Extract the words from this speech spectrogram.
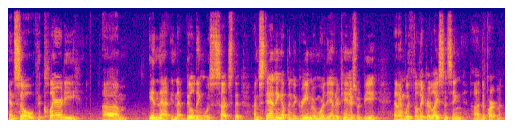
and so the clarity um, in that in that building was such that I'm standing up in the green room where the entertainers would be, and I'm with the liquor licensing uh, department,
